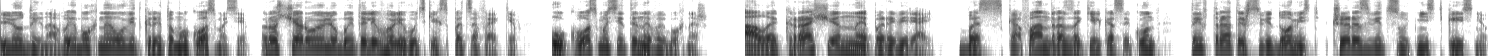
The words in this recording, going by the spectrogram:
Людина вибухне у відкритому космосі. Розчарую любителів голівудських спецефектів. У космосі ти не вибухнеш. Але краще не перевіряй. Без скафандра за кілька секунд ти втратиш свідомість через відсутність кисню.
